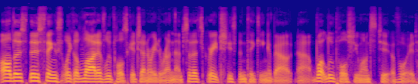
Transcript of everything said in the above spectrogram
all those those things like a lot of loopholes get generated around that. So that's great. She's been thinking about uh, what loopholes she wants to avoid.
